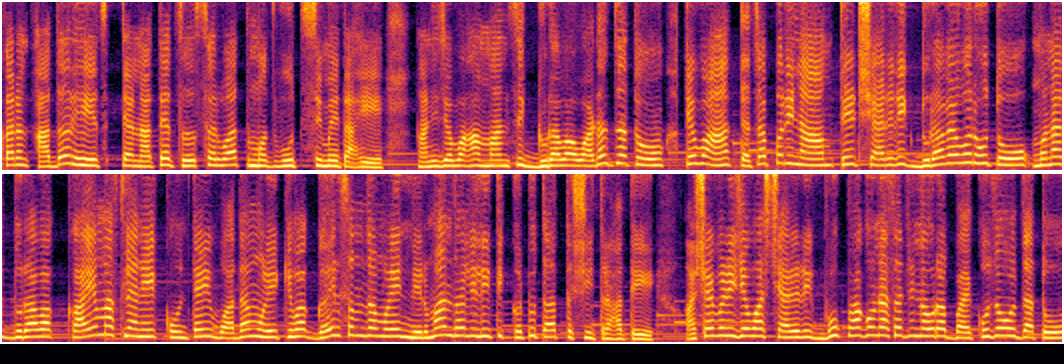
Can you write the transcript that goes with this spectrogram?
कारण आदर हेच त्या नात्याचं सर्वात मजबूत सिमेंट आहे. आणि जेव्हा हा मानसिक दुरावा वाढत जातो तेव्हा त्याचा परिणाम थेट शारीरिक दुराव्यावर होतो. मनात दुरावा कायम असल्याने कोणत्याही वादामुळे किंवा गैरसमजामुळे निर्माण झालेली ती कटुता तशीच राहते. अशा वेळी जेव्हा शारीरिक भूक भागवण्यासाठी नवरा बायकोजवळ जातो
